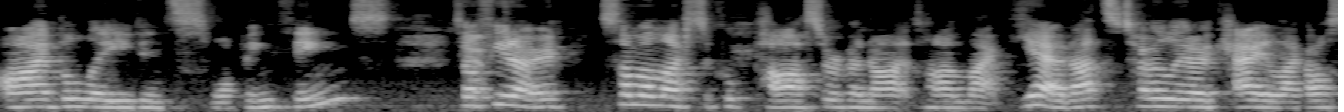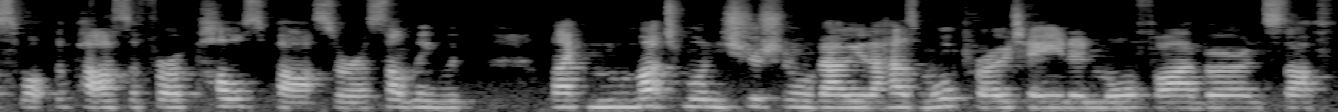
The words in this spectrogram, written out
I believe in swapping things. So if you know someone likes to cook pasta of a night time, like yeah, that's totally okay. Like I'll swap the pasta for a pulse pasta or something with like much more nutritional value that has more protein and more fiber and stuff,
